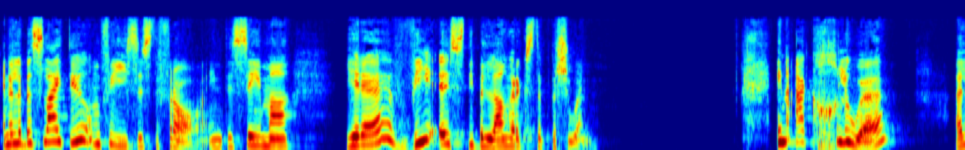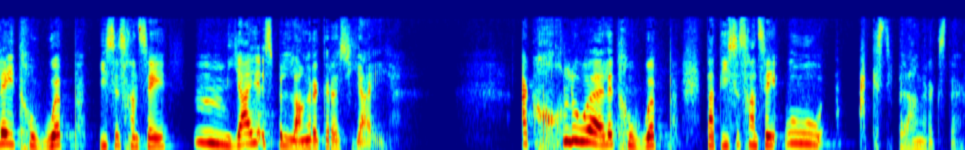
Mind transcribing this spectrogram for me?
En hulle besluit toe om vir Jesus te vra en te sê maar Here, wie is die belangrikste persoon? En ek glo hulle het gehoop Jesus gaan sê, "Mm, jy is belangriker as jy." Ek glo hulle het gehoop dat Jesus gaan sê, "Ooh, ek is die belangrikste."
